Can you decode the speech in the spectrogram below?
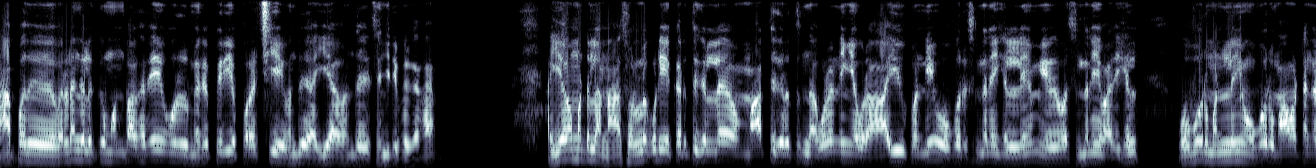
நாற்பது வருடங்களுக்கு முன்பாகவே ஒரு மிகப்பெரிய புரட்சியை வந்து ஐயா வந்து செஞ்சுட்டு போயிருக்காங்க. ஐயா மட்டும் இல்லை நான் சொல்லக்கூடிய கருத்துக்களில் மாற்று கருத்து இருந்தால் கூட நீங்கள் ஒரு ஆய்வு பண்ணி ஒவ்வொரு சிந்தனைகள்லையும் ஒவ்வொரு சிந்தனைவாதிகள் ஒவ்வொரு மண்ணிலையும் ஒவ்வொரு மாவட்டங்கள்லையும்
